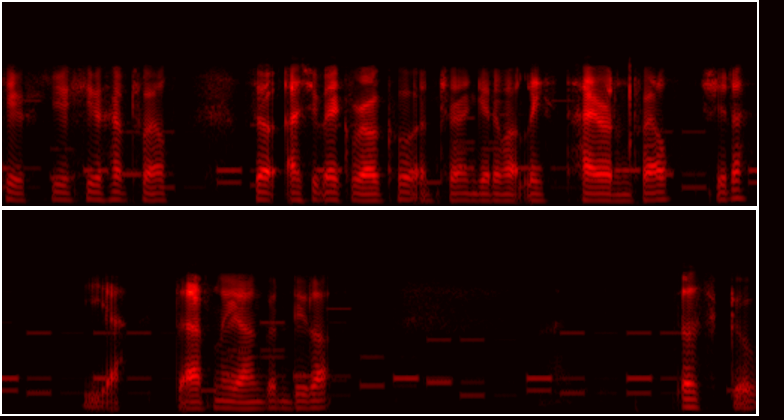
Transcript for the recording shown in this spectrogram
here, here, here, have 12. So I should make Rodco and try and get him at least higher than 12, should I? Yeah, definitely I'm going to do that. Let's go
